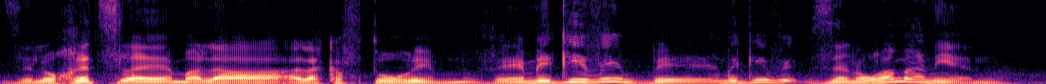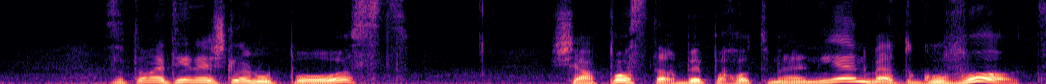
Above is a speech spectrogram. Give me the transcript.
זה לוחץ להם על, ה, על הכפתורים, והם מגיבים, הם מגיבים. זה נורא מעניין. זאת אומרת, הנה יש לנו פוסט, שהפוסט הרבה פחות מעניין מהתגובות,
